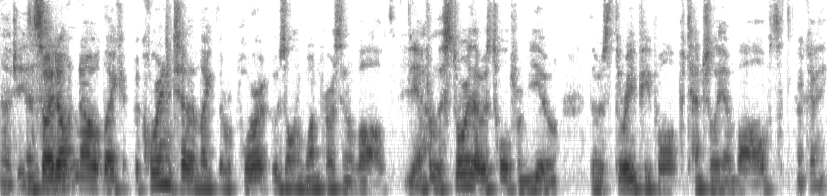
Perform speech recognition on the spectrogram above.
Oh, Jesus. And so I don't know. Like according to like the report, it was only one person involved. Yeah. And from the story that was told from you, there was three people potentially involved Okay.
